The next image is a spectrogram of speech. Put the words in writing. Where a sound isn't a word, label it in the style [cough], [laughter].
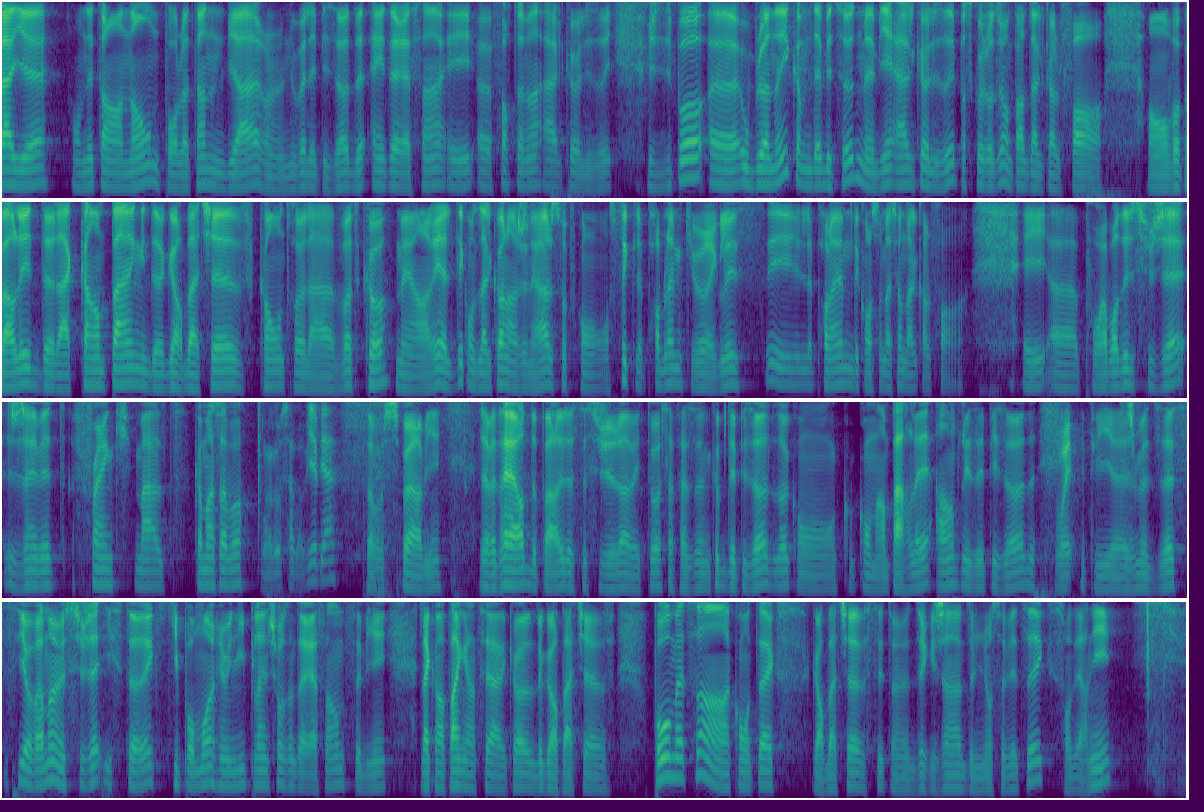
Ça y est, on est en onde pour le temps d'une bière, un nouvel épisode intéressant et euh, fortement alcoolisé. Je dis pas euh, houblonné comme d'habitude, mais bien alcoolisé parce qu'aujourd'hui on parle d'alcool fort. On va parler de la campagne de Gorbatchev contre la vodka, mais en réalité contre l'alcool en général, sauf qu'on sait que le problème qu'il veut régler, c'est le problème de consommation d'alcool fort. Et euh, pour aborder le sujet, j'invite Frank Malt. Comment ça va? Alors, ça va bien, bien. Ça va super bien. J'avais très hâte de parler de ce sujet-là avec toi. Ça faisait une couple d'épisodes là, qu'on, qu'on en parlait entre les épisodes. Oui. Et puis, euh, je me disais, si- s'il y a vraiment un sujet historique qui, pour moi, réunit plein de choses intéressantes, c'est bien la campagne anti-alcool de Gorbatchev. Pour mettre ça en contexte, Gorbatchev, c'est un dirigeant de l'Union soviétique, son dernier.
